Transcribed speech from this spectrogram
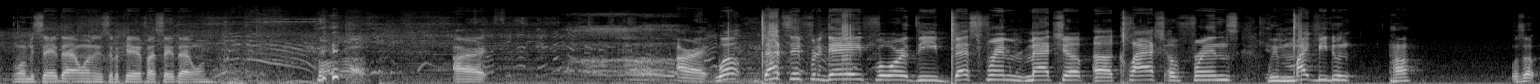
good You want me to save that one? Is it okay if I save that one? fight. All right. All right. All right. Well, that's it for today for the best friend matchup, uh, Clash of Friends. We might be doing, huh? What's up?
